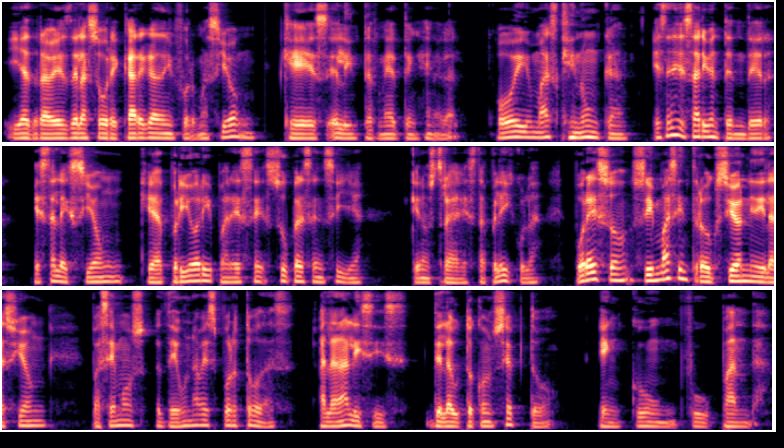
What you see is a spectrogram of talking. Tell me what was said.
y a través de la sobrecarga de información que es el Internet en general. Hoy más que nunca es necesario entender esta lección que a priori parece súper sencilla que nos trae esta película, por eso, sin más introducción ni dilación, pasemos de una vez por todas al análisis del autoconcepto en Kung Fu Panda.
